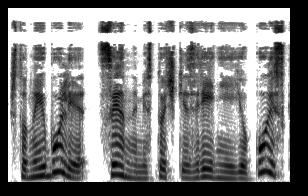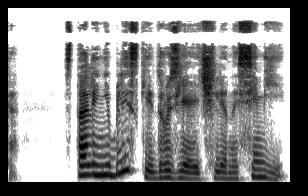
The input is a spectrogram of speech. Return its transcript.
что наиболее ценными с точки зрения ее поиска стали не близкие друзья и члены семьи,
